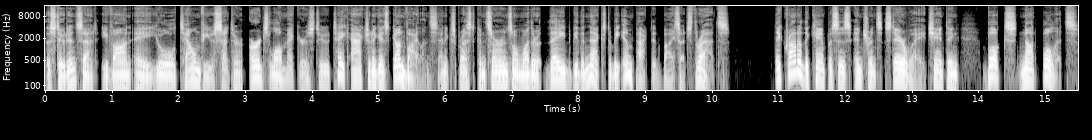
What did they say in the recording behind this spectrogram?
The students at Yvonne A. Ewell Townview Center urged lawmakers to take action against gun violence and expressed concerns on whether they'd be the next to be impacted by such threats. They crowded the campus's entrance stairway, chanting, Books, not bullets.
